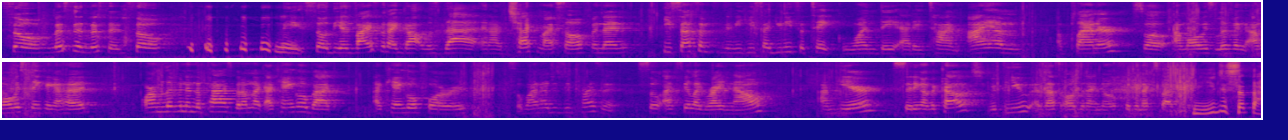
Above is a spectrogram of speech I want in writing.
So listen, listen. So so the advice that I got was that, and I checked myself, and then he said something to me. He said, you need to take one day at a time. I am a planner, so I'm always living, I'm always thinking ahead, or I'm living in the past, but I'm like, I can't go back, I can't go forward. So why not just be present? So I feel like right now, I'm here sitting on the couch with you, and that's all that I know for the next five minutes. You just set the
